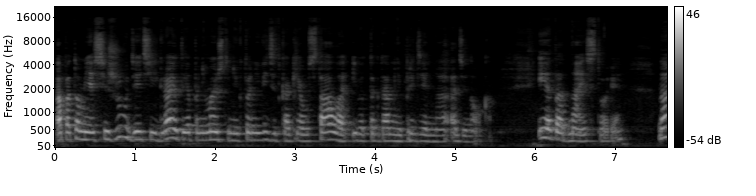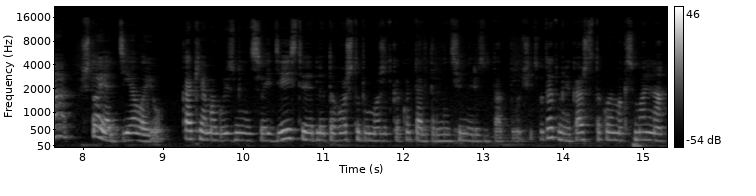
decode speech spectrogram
а потом я сижу, дети играют, и я понимаю, что никто не видит, как я устала, и вот тогда мне предельно одиноко. И это одна история. Да, что я делаю, как я могу изменить свои действия для того, чтобы, может, какой-то альтернативный результат получить. Вот это, мне кажется, такой максимально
